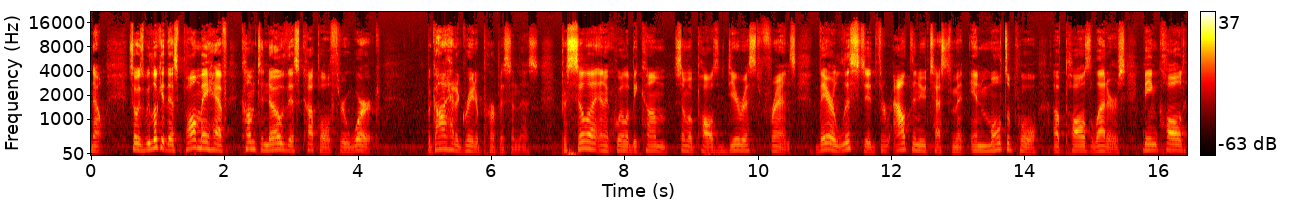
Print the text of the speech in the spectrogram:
Now, so as we look at this, Paul may have come to know this couple through work, but God had a greater purpose in this. Priscilla and Aquila become some of Paul's dearest friends. They are listed throughout the New Testament in multiple of Paul's letters, being called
